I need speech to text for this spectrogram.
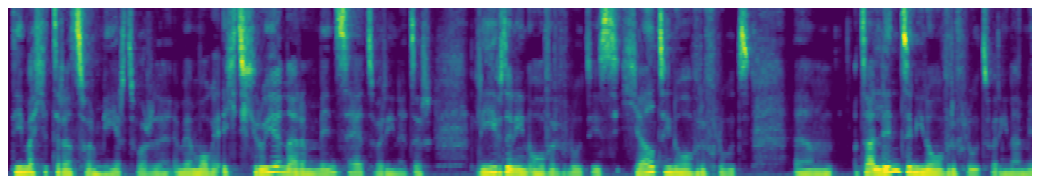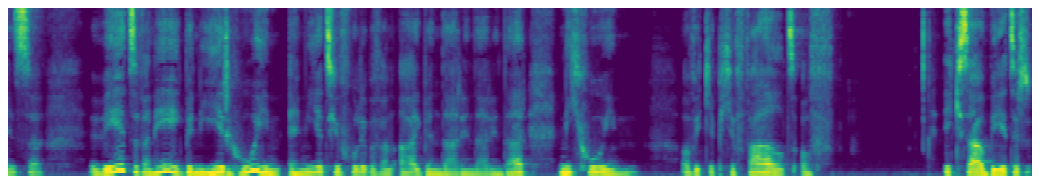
die mag getransformeerd worden. En wij mogen echt groeien naar een mensheid waarin het er liefde in overvloed is, geld in overvloed, um, talenten in overvloed, waarin mensen weten van hé, hey, ik ben hier goed in en niet het gevoel hebben van ah, ik ben daar en daar en daar niet goed in. Of ik heb gefaald of ik zou beter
